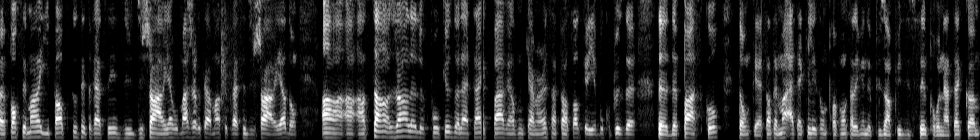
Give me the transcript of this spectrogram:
euh, forcément, il part tous ses tracés du, du, champ arrière ou majoritairement ses tracés du champ arrière. Donc, en, changeant le focus de l'attaque par Alvin Kamara, ça fait en sorte qu'il y ait beaucoup plus de, de, passes courtes. Donc, euh, certainement, attaquer les zones profondes, ça devient de plus en plus difficile pour une attaque comme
